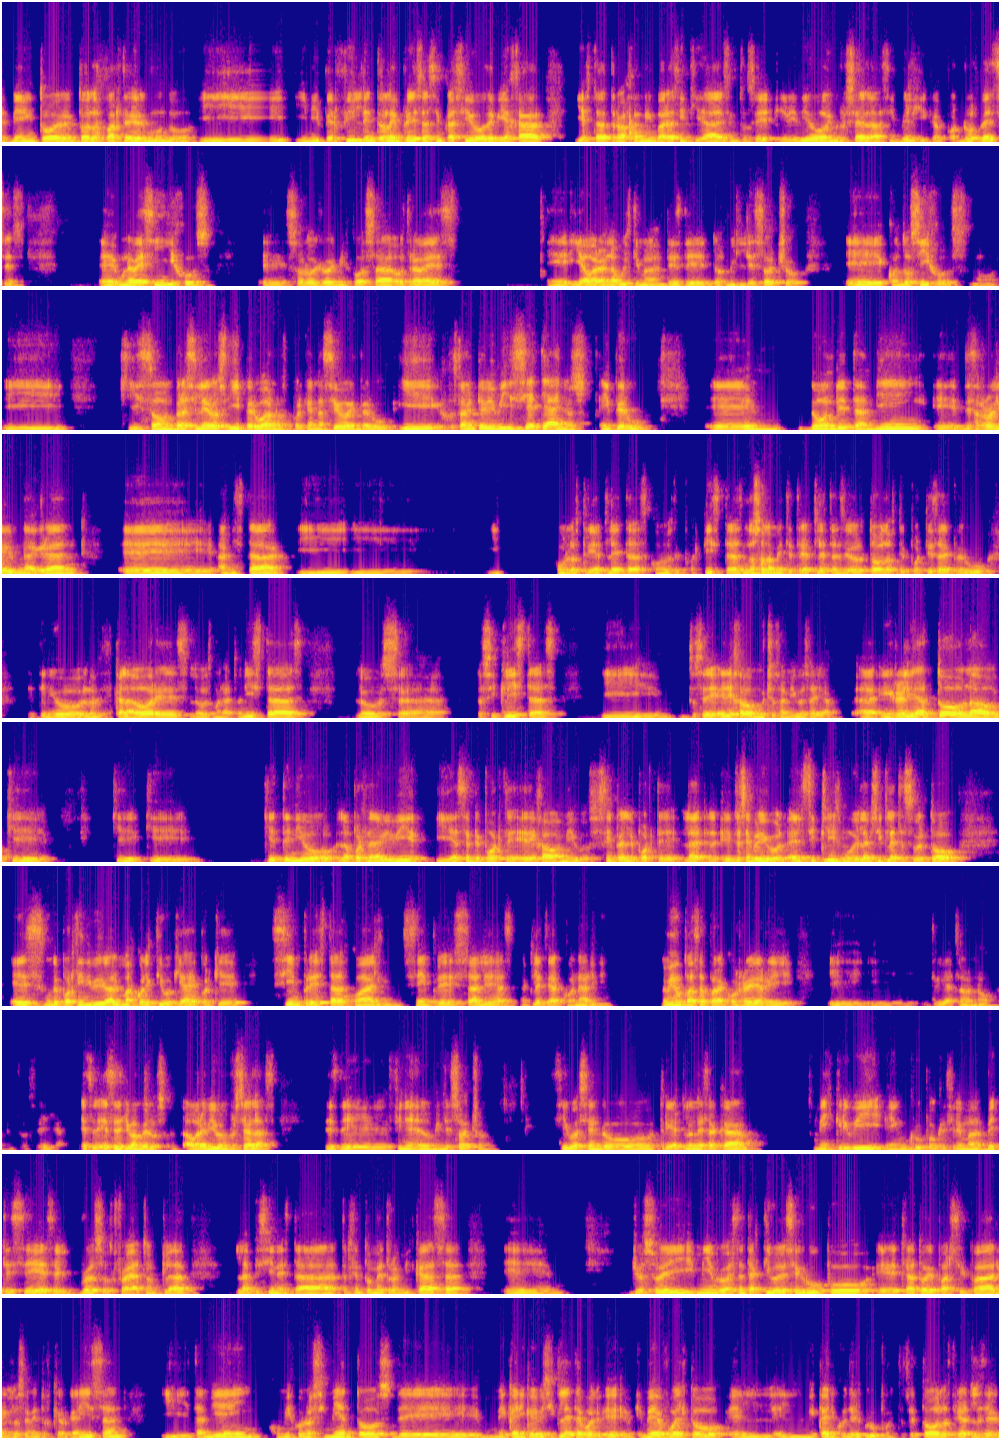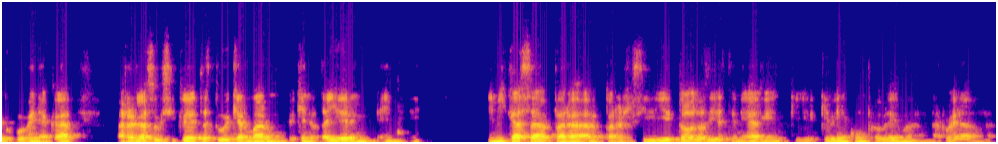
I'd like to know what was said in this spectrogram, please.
Eh, bien, en, en todas las partes del mundo. Y, mi perfil dentro de la empresa siempre ha sido de viajar y estar trabajando en varias entidades. Entonces, he vivido en Bruselas, en Bélgica, por dos veces, eh, una vez sin hijos, eh, solo yo y mi esposa, otra vez, y ahora la última, desde 2018, con dos hijos, ¿no? y que son brasileños y peruanos, porque han nacido en Perú, y justamente viví siete años en Perú, eh, donde también eh, desarrollé una gran eh, amistad y, con los triatletas, con los deportistas, no solamente triatletas, yo todos los deportistas de Perú, he tenido los escaladores, los maratonistas, los, ah, los ciclistas, y entonces he dejado muchos amigos allá. Ah, en realidad, todo lado que, que, que, que he tenido la oportunidad de vivir y hacer deporte, he dejado amigos. Siempre el deporte, yo siempre digo, el ciclismo y la bicicleta sobre todo es un deporte individual más colectivo que hay, porque siempre estás con alguien, siempre sales a atletear con alguien. Lo mismo pasa para correr y, y, triatlón, ¿no? Entonces ya, ese, ese, es Iván Veloso. Ahora vivo en Bruselas desde fines de 2018. Sigo haciendo triatlones acá. Me inscribí en un grupo que se llama BTC, es el Brussels Triathlon Club, la piscina está a 300 metros de mi casa. Eh, yo soy miembro bastante activo de ese grupo, eh, trato de participar en los eventos que organizan y también con mis conocimientos de mecánica de bicicleta eh, me he vuelto el, mecánico del grupo. Entonces todos los triatletas del grupo vienen acá a arreglar sus bicicletas. Tuve que armar un pequeño taller en mi casa para, para, recibir todos los días. Tenía alguien que, que viene con un problema, una rueda, una,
